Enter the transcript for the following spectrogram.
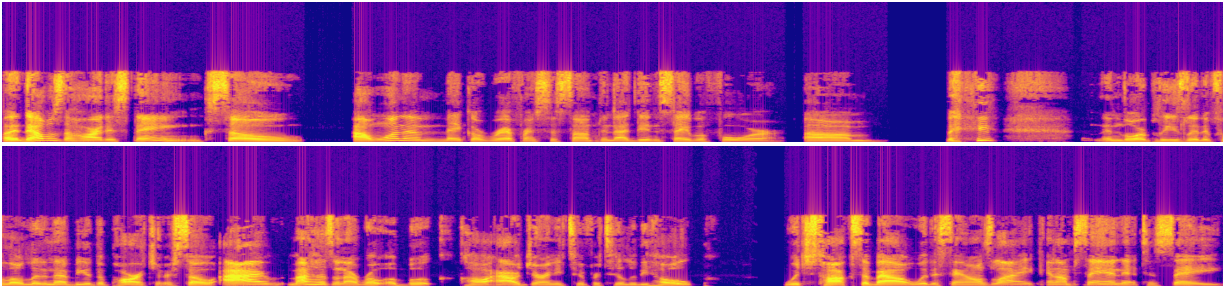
Uh, that was the hardest thing. So I want to make a reference to something I didn't say before. Um, and Lord, please let it flow. Let it not be a departure. So I, my husband, and I wrote a book called Our Journey to Fertility Hope, which talks about what it sounds like. And I'm saying that to say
